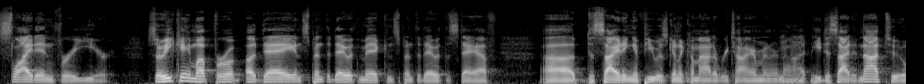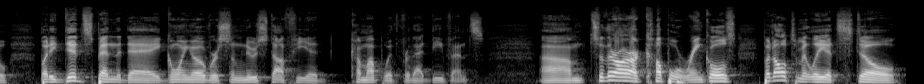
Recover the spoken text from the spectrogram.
slide in for a year. So he came up for a, a day and spent the day with Mick and spent the day with the staff, uh, deciding if he was going to come out of retirement or not. He decided not to, but he did spend the day going over some new stuff he had come up with for that defense. Um, so there are a couple wrinkles, but ultimately it's still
